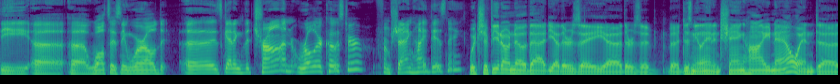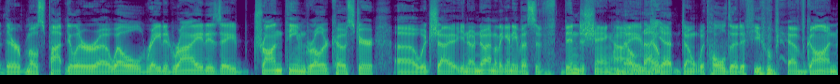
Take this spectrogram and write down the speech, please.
The uh, uh, Walt Disney World uh, is getting the Tron roller coaster from Shanghai Disney. Which, if you don't know that, yeah, there's a uh, there's a, uh Disneyland in Shanghai now, and uh, their most popular, uh, well-rated ride is a Tron-themed roller coaster. Uh, which I, you know, no, I don't think any of us have been to Shanghai. No, not Nope. yet. Don't withhold it if you have gone.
